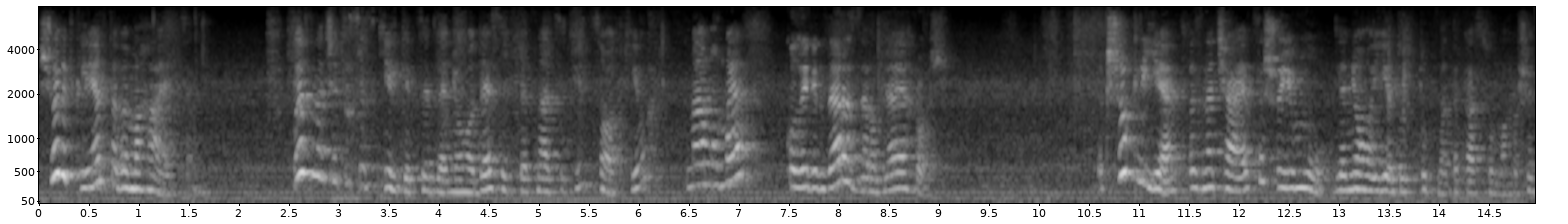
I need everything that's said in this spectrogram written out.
Що від клієнта вимагається? Визначитися, скільки це для нього 10-15% на момент, коли він зараз заробляє гроші. Якщо клієнт визначається, що йому для нього є доступна така сума грошей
